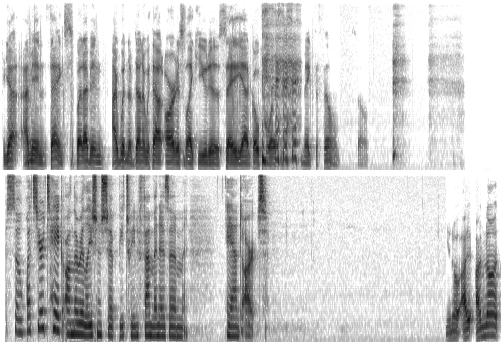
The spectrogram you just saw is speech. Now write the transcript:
Yeah, I mean, thanks, but I mean, I wouldn't have done it without artists like you to say, "Yeah, go for it, make the film." So So what's your take on the relationship between feminism and art? You know, I I'm not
